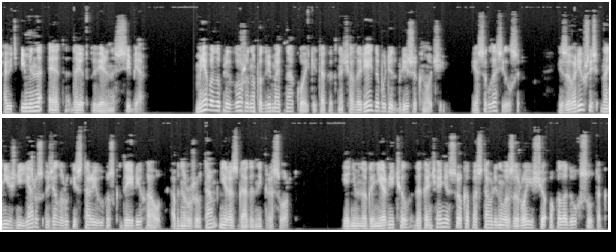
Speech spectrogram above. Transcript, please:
А ведь именно это дает уверенность в себе. Мне было предложено подремать на койке, так как начало рейда будет ближе к ночи. Я согласился. И, завалившись на нижний ярус, взял в руки старый выпуск Daily Out, обнаружив там неразгаданный кроссворд. Я немного нервничал, до окончания срока поставленного Зеро еще около двух суток,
